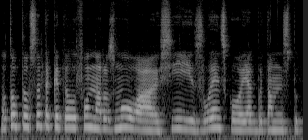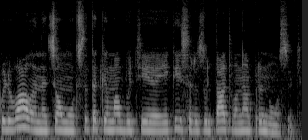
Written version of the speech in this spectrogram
Ну, тобто, все-таки телефонна розмова всі Зеленського, як би там не спекулювали на цьому, все-таки, мабуть, е, якийсь результат вона приносить.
